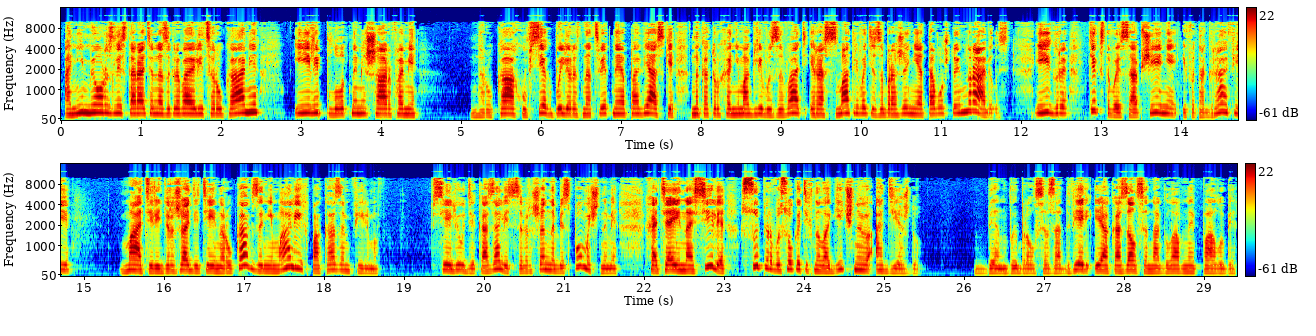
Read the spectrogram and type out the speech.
они мерзли, старательно закрывая лица руками или плотными шарфами. На руках у всех были разноцветные повязки, на которых они могли вызывать и рассматривать изображения того, что им нравилось. Игры, текстовые сообщения и фотографии. Матери, держа детей на руках, занимали их показом фильмов. Все люди казались совершенно беспомощными, хотя и носили супервысокотехнологичную одежду. Бен выбрался за дверь и оказался на главной палубе.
